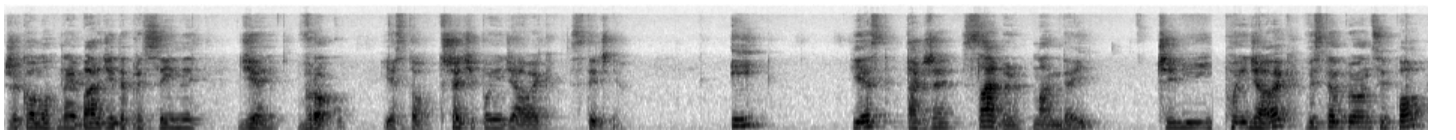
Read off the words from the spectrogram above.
rzekomo najbardziej depresyjny dzień w roku. Jest to trzeci poniedziałek stycznia. I jest także Cyber Monday, czyli poniedziałek występujący po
